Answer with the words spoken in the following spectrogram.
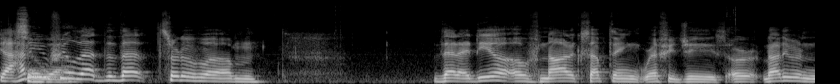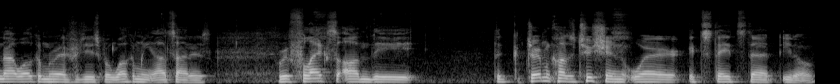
Yeah, how So, do you uh, feel that that, that sort of um, that idea of not accepting refugees or not even not welcoming refugees but welcoming outsiders reflects on the the German constitution where it states that you know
